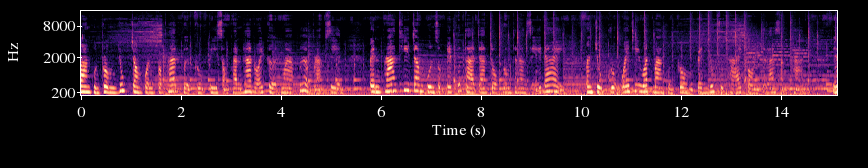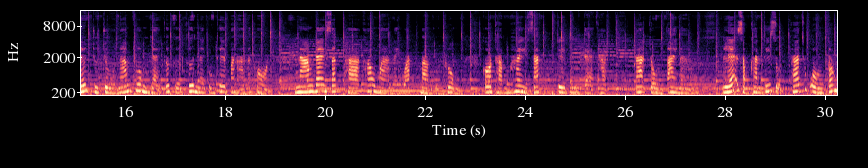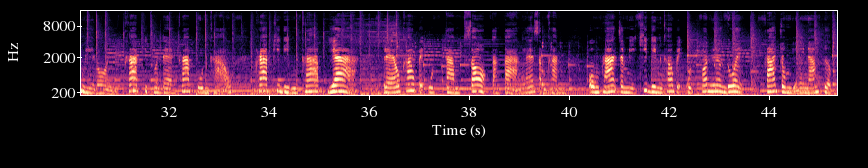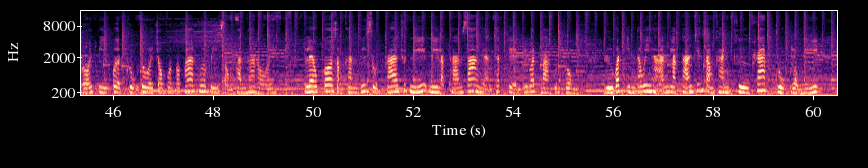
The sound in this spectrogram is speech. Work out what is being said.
บางขุนพรมยุคจอมพลประพาสเปิดกรุปี 2500 เกิดมาเพื่อปราบเซียน เป็นพระที่เจ้าคุณสมเด็จพุทธาจารย์โตกรมธนังสีได้ บรรจุกรุไว้ที่วัดบางขุนพรมเป็นยุคสุดท้ายก่อนจะละสังขาร แล้วจู่ๆน้ำท่วมใหญ่ก็เกิดขึ้นในกรุงเทพมหานคร น้ำได้ซัดพาเข้ามาในวัดบางขุนพรม ก็ทำให้ซัดเจดีย์แตกหักพระจมใต้น้ำ และสำคัญที่สุดพระทุกองค์ต้องมีรอย คราบอิฐมนแดง คราบปูนขาว คราบขี้ดิน คราบหญ้า แล้วเข้าไปอุดตามซอกต่างๆ และสำคัญ องค์พระจะมีขี้ดินเข้าไปอุดเพราะเนื่องด้วย พระจมอยู่ในน้ำเกือบร้อยปีเปิดกรุโดยจอมพลประพาสเมื่อปี 2500 แล้วก็สำคัญที่สุดพระชุดนี้มีหลักฐานสร้างอย่างชัดเจนที่วัดบางขุนพรหม หรือวัดอินทวิหารหลักฐานชิ้นสำคัญคือคราบกรุเหล่านี้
